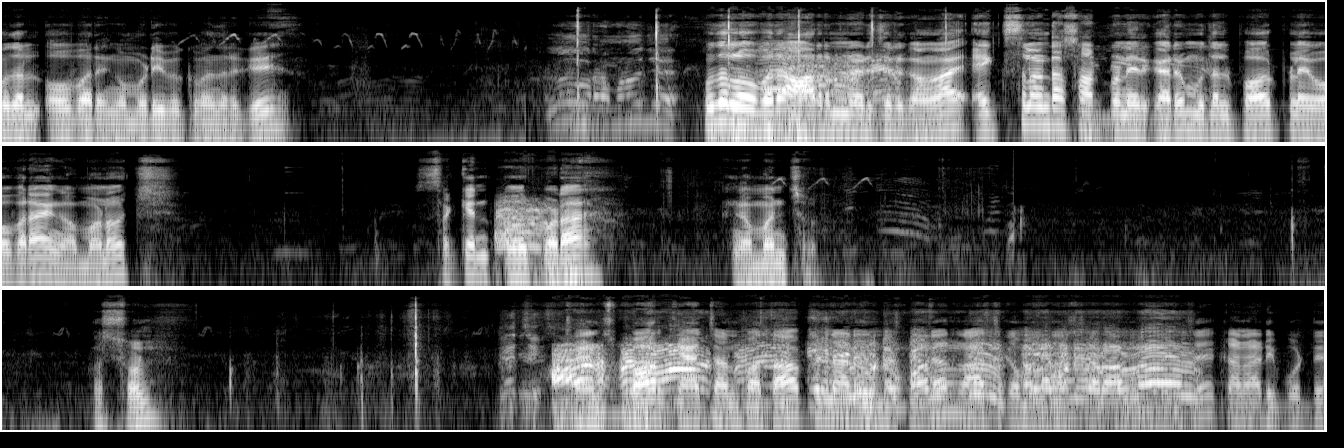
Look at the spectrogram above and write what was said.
முதல் ஓவர் எங்கள் முடிவுக்கு வந்திருக்கு. முதல் ஓவர் ஆறு ரன் அடிச்சிருக்காங்க. எக்ஸலண்ட்டாக ஸ்டார்ட் பண்ணியிருக்காரு. முதல் பவர் பிளே ஓவராக எங்கள் மனோஜ். செகண்ட் ஓவர் போட. எங்கள் Mansoor first one chance for catch ஆன் பார்த்தா பின்னாடி உள்ள ஃபீல்டர் ராஜ்கமல் தான் start கண்ணாடி போட்டு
